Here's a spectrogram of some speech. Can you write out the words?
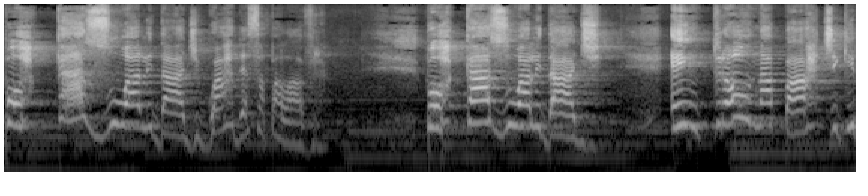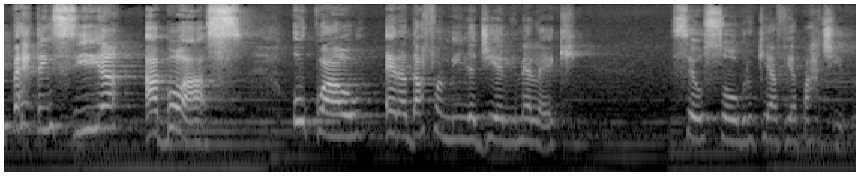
Por casualidade, guarda essa palavra. Por casualidade, entrou na parte que pertencia a Boaz, o qual era da família de Elimeleque, seu sogro que havia partido.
